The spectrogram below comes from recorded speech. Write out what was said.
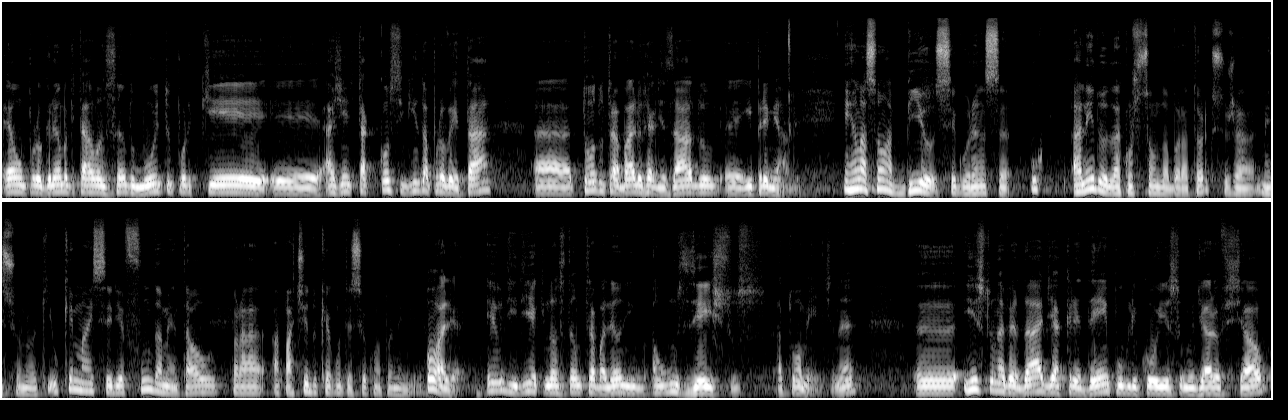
é, um programa que está avançando muito porque é, a gente está conseguindo aproveitar uh, todo o trabalho realizado e premiado. Em relação à biossegurança, por além do, da construção do laboratório, que o senhor já mencionou aqui, o que mais seria fundamental para a partir do que aconteceu com a pandemia? Olha, eu diria que nós estamos trabalhando em alguns eixos atualmente. Né? Uh, isto, na verdade, a Credem publicou isso no Diário Oficial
